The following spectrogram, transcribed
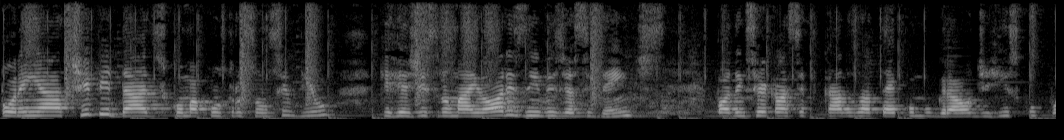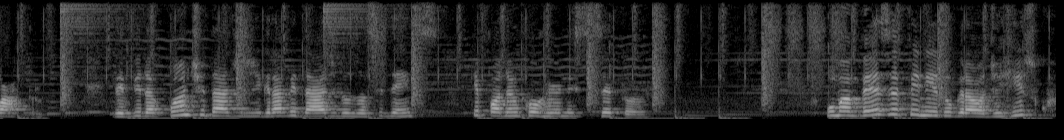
Porém, há atividades como a construção civil, que registram maiores níveis de acidentes, podem ser classificadas até como grau de risco 4, devido à quantidade de gravidade dos acidentes que podem ocorrer nesse setor. Uma vez definido o grau de risco,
